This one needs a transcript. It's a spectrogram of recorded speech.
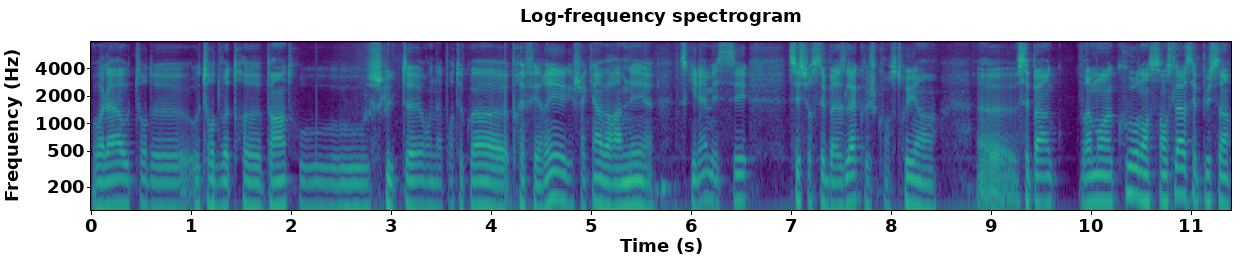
voilà autour de votre peintre ou sculpteur ou n'importe quoi euh, préféré chacun va ramener ce qu'il aime et c'est c'est sur ces bases là que je construis un euh, c'est pas un- vraiment un cours dans ce sens là c'est plus un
